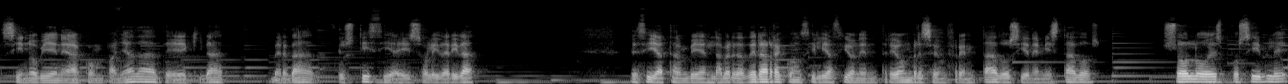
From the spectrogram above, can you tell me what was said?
si no viene acompañada de equidad, verdad, justicia y solidaridad. Decía también, la verdadera reconciliación entre hombres enfrentados y enemistados solo es posible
